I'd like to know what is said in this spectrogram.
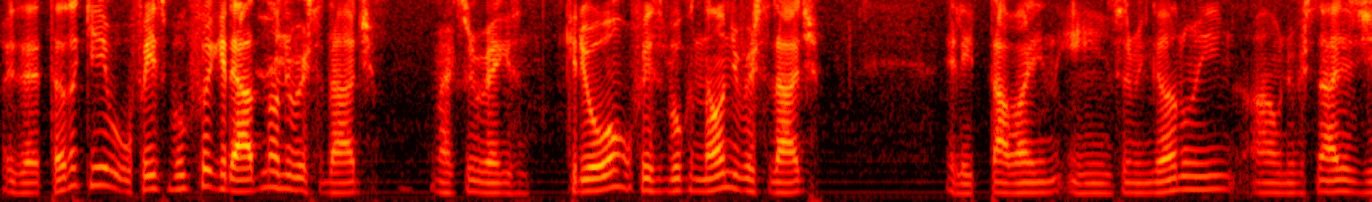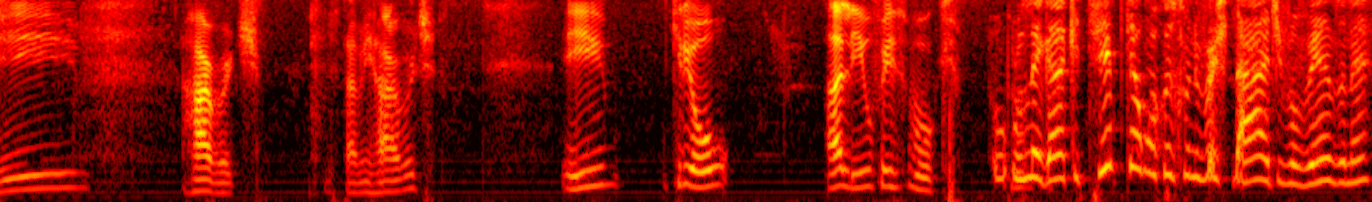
Pois é, tanto que o Facebook foi criado na universidade. Mark Zuckerberg criou o Facebook na universidade. Ele estava em, em, se não me engano, em a universidade de Harvard. Ele estava em Harvard e criou ali o Facebook. O, o legal é que sempre tem alguma coisa com a universidade envolvendo, né?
